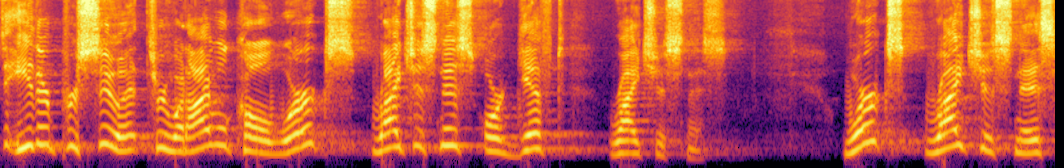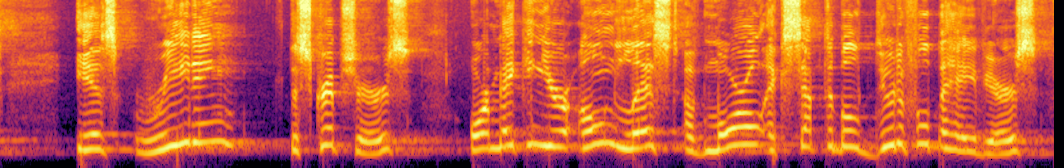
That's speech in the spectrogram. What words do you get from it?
to either pursue it through what I will call works righteousness or gift righteousness. Works righteousness is reading the scriptures or making your own list of moral, acceptable, dutiful behaviors,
